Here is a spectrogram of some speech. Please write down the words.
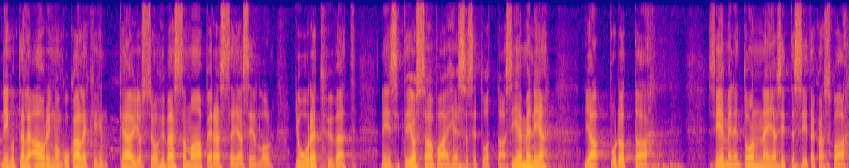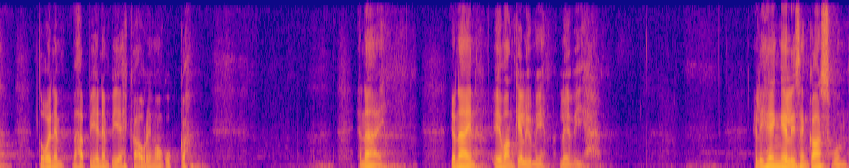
niin kuin tälle auringon kukallekin käy, jos se on hyvässä maaperässä ja siellä on juuret hyvät, niin sitten jossain vaiheessa se tuottaa siemeniä ja pudottaa siemenen tonne ja sitten siitä kasvaa toinen vähän pienempi ehkä auringon kukka. Ja näin. Ja näin evankeliumi leviää. Eli hengellisen kasvun,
